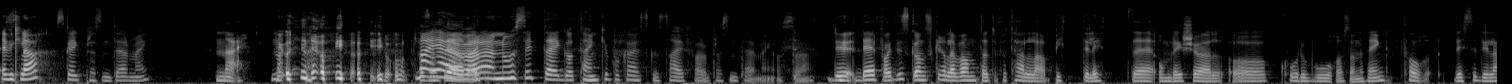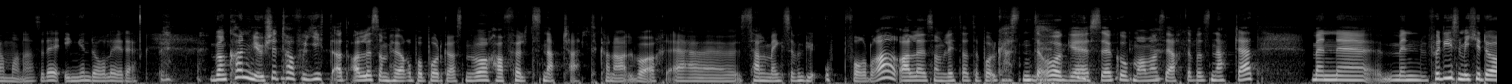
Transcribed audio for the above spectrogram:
Er vi klar? Skal jeg presentere meg? Nei. Nei. Jo, jo, jo. Nei, jeg er bare, nå sitter jeg og tenker på hva jeg skal si for å presentere meg. Du, det er faktisk ganske relevant at du forteller bitte litt eh, om deg sjøl og hvor du bor og sånne ting, for disse dilemmaene. Så det er ingen dårlig idé. Man kan jo ikke ta for gitt at alle som hører på podkasten vår, har fulgt Snapchat-kanalen vår. Eh, selv om jeg selvfølgelig oppfordrer alle som lytter til podkasten til å eh, søke opp Mammas hjerte på Snapchat. Men, eh, men for de som ikke da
